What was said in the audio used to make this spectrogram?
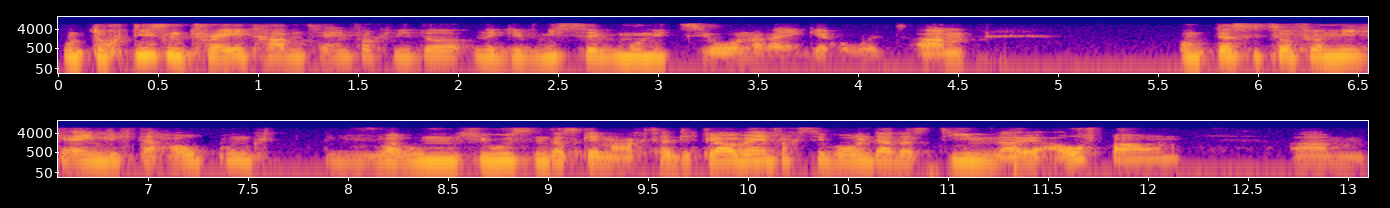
Und durch diesen Trade haben sie einfach wieder eine gewisse Munition reingeholt. Ähm, und das ist so für mich eigentlich der Hauptpunkt, warum Houston das gemacht hat. Ich glaube einfach, sie wollen da das Team neu aufbauen. Ähm,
